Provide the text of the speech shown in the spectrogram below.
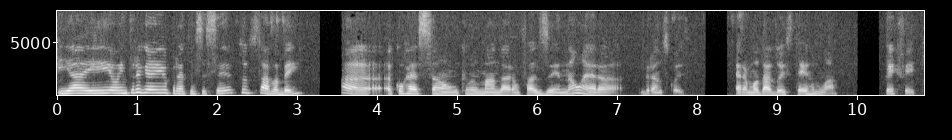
E aí eu entreguei o pré-TCC, tudo estava bem a, a correção que me mandaram fazer não era grandes coisas. Era mudar dois termos lá. Perfeito.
